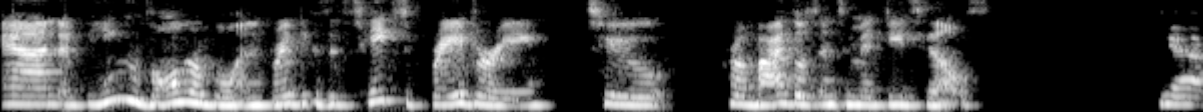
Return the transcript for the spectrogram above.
and being vulnerable and brave because it takes bravery to provide those intimate details. Yeah,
